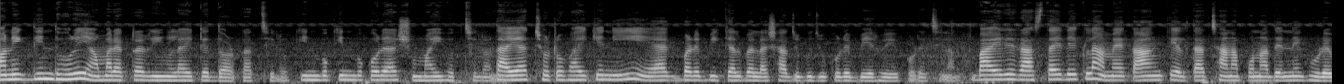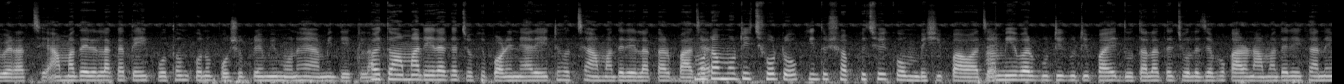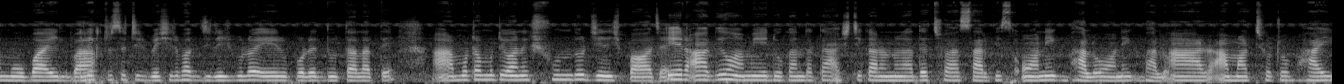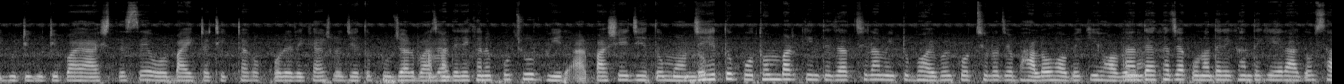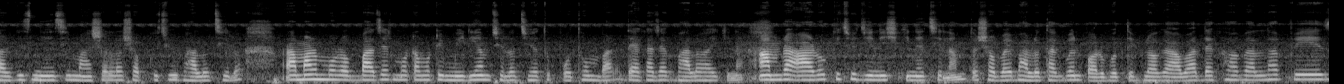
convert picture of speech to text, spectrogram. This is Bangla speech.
অনেক দিন ধরেই আমার একটা রিং লাইটের দরকার ছিল। কিনবো কিনবো করে আর সময় হচ্ছিল না। তাই আর ছোট ভাইকে নিয়ে একবারে বিকালবেলা সাজুগুজু করে বের হয়ে পড়েছিলাম। বাইরে রাস্তায় দেখলাম এক আঙ্কেল তার ছানা পোনাদের নিয়ে ঘুরে বেড়াচ্ছে। আমাদের এলাকাতে এই প্রথম কোনো পশুপ্রেমী মনে হয় আমি দেখলাম। হয়তো আমার এর আগে চোখে পড়েনি। আর এটা হচ্ছে আমাদের এলাকার বাজার। মোটামুটি ছোট, কিন্তু সবকিছুই কম বেশি পাওয়া যায়। আমি এবার গুটি গুটি পাই দোতলাতে চলে যাব, কারণ আমাদের এখানে মোবাইল বা ইলেকট্রিসিটির বেশিরভাগ জিনিসগুলো এর উপরে দোতলাতে। আর মোটামুটি অনেক সুন্দর জিনিস পাওয়া যায়। এর আগেও আমি এই দোকানটাতে আসছি কারণ ওনাদের ছোঁয়া সার্ভিস অনেক ভালো অনেক ভালো। আর আমার ছোট ভাই গুটি গুটি পায়ে আসতেছে। ওর বাইকটা ঠিকঠাক করে রেখে আসলো যেহেতু পূজার বাজার। আমাদের এখানে প্রচুর ভিড় আর পাশেই যেহেতু মন যেহেতু প্রথমবার কিনতে যাচ্ছিলাম, একটু ভয় ভয় করছিল যে ভালো হবে কি হবে না। দেখা যাক ওনাদের এখান থেকে এর আগেও সার্ভিস নিয়েছি। মার্শাল্লাহ সবকিছুই ভালো ছিল। আর আমার বাজেট মোটামুটি মিডিয়াম ছিল যেহেতু প্রথমবার। দেখা যাক ভালো হয় কিনা। আমরা আরও কিছু জিনিস কিনেছিলাম, তো সবাই ভালো থাকবেন। পরবর্তী ব্লগে আবার দেখা হবে। আল্লাহ হাফিজ।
